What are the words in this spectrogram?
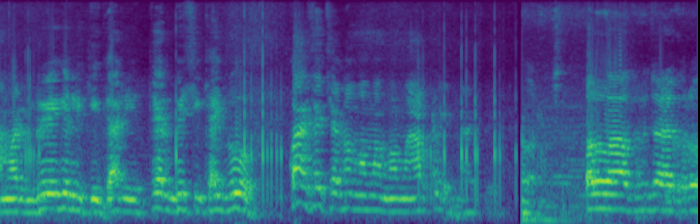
আমার গেলি কি গাড়ি তেল বেশি খাইবো? কয় খাইছে না মামা মামা আর কই না আল্লাহ তুমি দয়া করো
